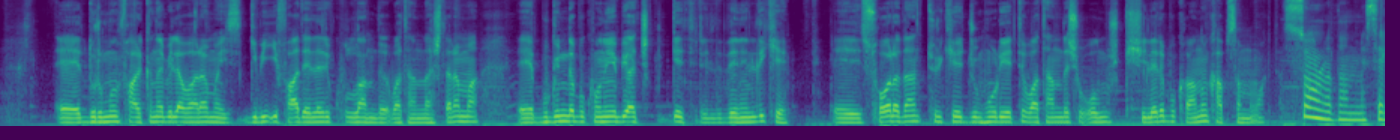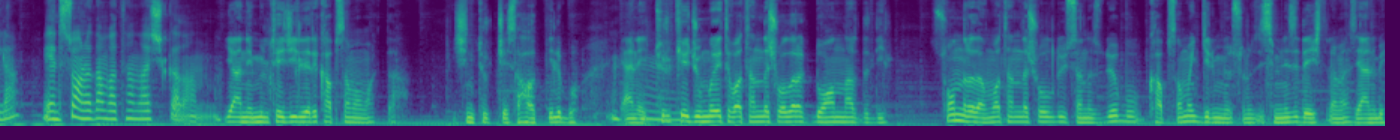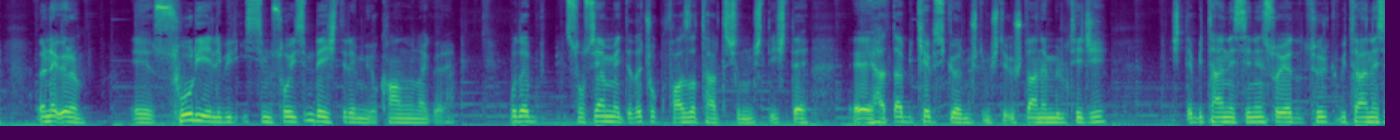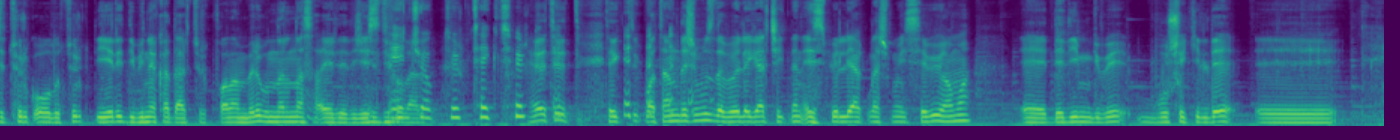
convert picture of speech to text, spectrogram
e, durumun farkına bile varamayız gibi ifadeleri kullandı vatandaşlar ama e, bugün de bu konuya bir açıklık getirildi denildi ki e, sonradan Türkiye Cumhuriyeti vatandaşı olmuş kişileri bu kanun kapsamamakta. Sonradan mesela yani sonradan vatandaşlık alan mı? Yani mültecileri kapsamamakta. İçin Türkçesi halk dili bu. Yani hmm. Türkiye Cumhuriyeti vatandaşı olarak doğanlar da değil. Sonradan vatandaş olduysanız diyor bu kapsama girmiyorsunuz. İsminizi değiştiremez. Yani bir örnek veriyorum. E, Suriyeli bir isim soy isim değiştiremiyor kanuna göre. Bu da sosyal medyada çok fazla tartışılmıştı. İşte e, hatta bir caps görmüştüm işte 3 tane mülteci işte bir tanesinin soyadı Türk, bir tanesi Türk oğlu Türk, diğeri dibine kadar Türk falan böyle bunları nasıl ayırt edeceğiz diyorlar. En çok Türk, tek Türk. Evet evet tek Türk vatandaşımız da böyle gerçekten esprili yaklaşmayı seviyor ama e, dediğim gibi bu şekilde e,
